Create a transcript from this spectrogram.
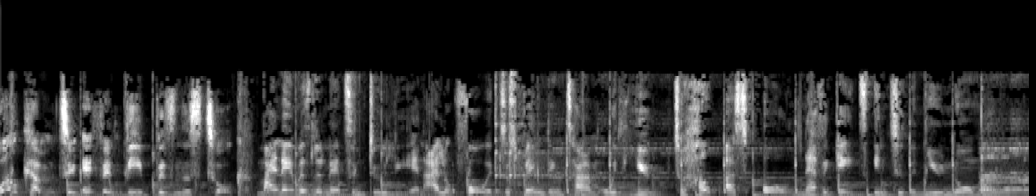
Welcome to FNB Business Talk. My name is Lynette Ntuli, and I look forward to spending time with you to help us all navigate into the new normal.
